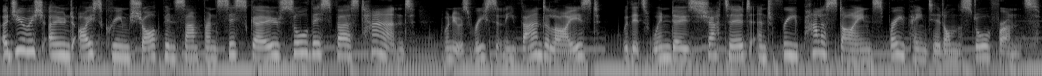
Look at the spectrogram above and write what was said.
A Jewish owned ice cream shop in San Francisco saw this firsthand when it was recently vandalized, with its windows shattered and Free Palestine spray painted on the storefront.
